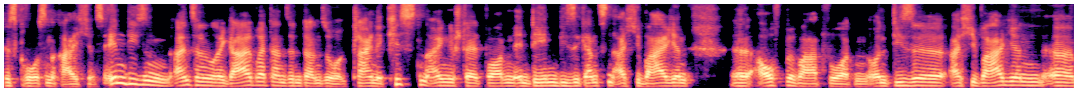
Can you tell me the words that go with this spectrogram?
des Großen Reiches. In diesen einzelnen Regalbrettern sind dann so kleine Kisten eingestellt worden, in denen diese ganzen Archivalien äh, aufbewahrt wurden. Und diese Archivalien äh,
